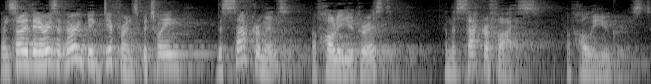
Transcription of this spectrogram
And so there is a very big difference between the sacrament of Holy Eucharist and the sacrifice of Holy Eucharist.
